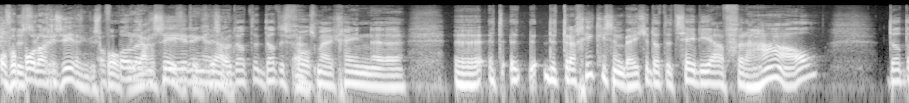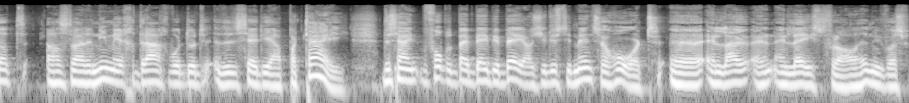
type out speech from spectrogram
Over dus, polarisering gesproken, over polarisering en zo. Dat, dat is volgens ja. mij geen... Uh, uh, het, het, de tragiek is een beetje dat het CDA-verhaal dat dat als het ware niet meer gedragen wordt door de, CDA-partij. Er zijn bijvoorbeeld bij BBB, als je dus die mensen hoort uh, en, en, en, leest vooral... Hè, nu was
